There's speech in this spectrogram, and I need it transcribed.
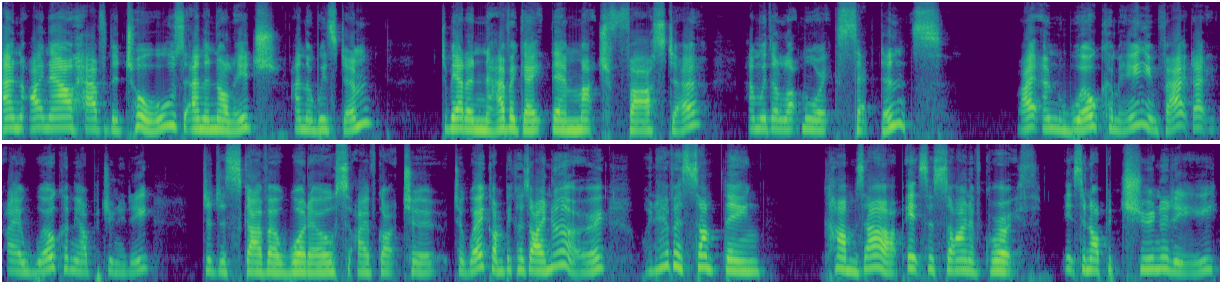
And I now have the tools and the knowledge and the wisdom to be able to navigate them much faster and with a lot more acceptance, right? And welcoming. In fact, I, I welcome the opportunity to discover what else I've got to, to work on because I know whenever something comes up, it's a sign of growth it's an opportunity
